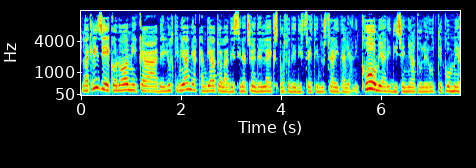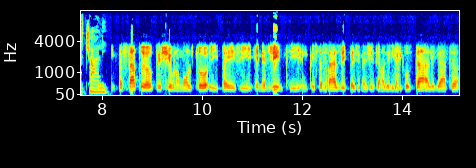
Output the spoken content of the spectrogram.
La crisi economica degli ultimi anni ha cambiato la destinazione dell'export dei distretti industriali italiani. Come ha ridisegnato le rotte commerciali? In passato crescevano molto i paesi emergenti, in questa fase i paesi emergenti hanno delle difficoltà legate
